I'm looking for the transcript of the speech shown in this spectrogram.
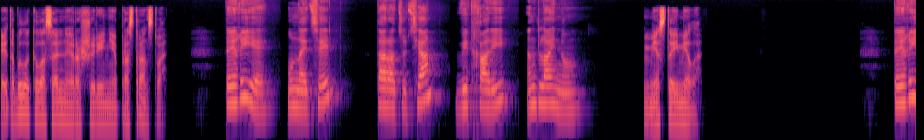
Это было колоссальное расширение пространства. տեղի է ունեցել տարածության վիթխարի ընդլայնում Место имело. տեղի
